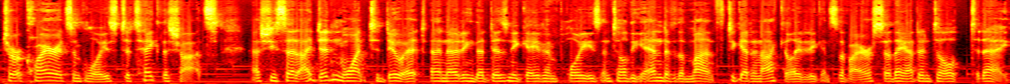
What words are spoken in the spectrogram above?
to require its employees to take the shots. Uh, she said, I didn't want to do it, uh, noting that Disney gave employees until the end of the month to get inoculated against the virus, so they had until today.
